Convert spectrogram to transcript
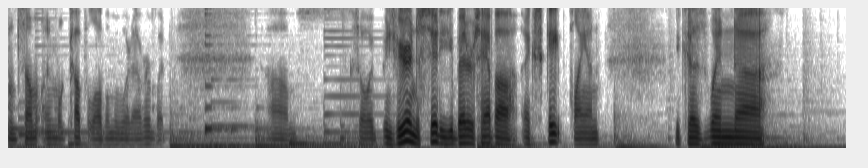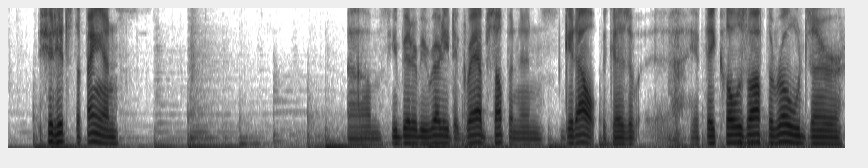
And some, and a couple of them or whatever. But um, so if you're in the city, you better have a, an escape plan because when uh, shit hits the fan, um, you better be ready to grab something and get out because if, if they close off the roads or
